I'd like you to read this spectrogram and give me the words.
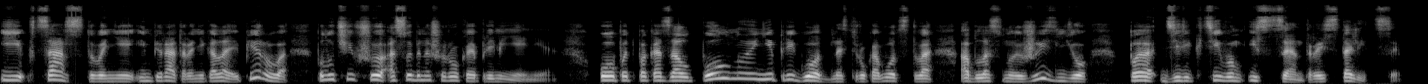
и в царствовании императора Николая I, получившую особенно широкое применение. Опыт показал полную непригодность руководства областной жизнью по директивам из центра, из столицы.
